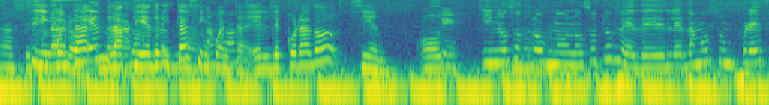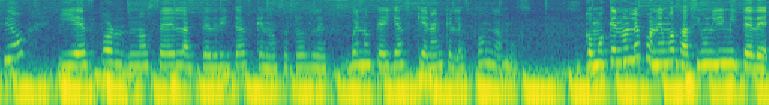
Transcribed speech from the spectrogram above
Ah, Sí, claro. 50, Cien la piedrita Ajá. 50, el decorado 100. O- Sí. Y nosotros no, nosotros le, de- le damos un precio y es por, no sé, las piedritas que nosotros les, bueno, que ellas quieran que les pongamos. Como que no le ponemos así un límite de,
